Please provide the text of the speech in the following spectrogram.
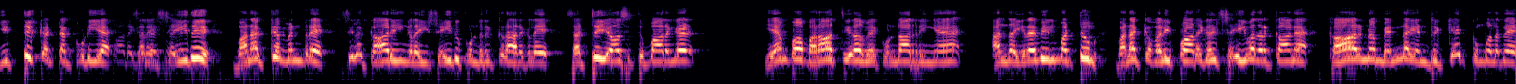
இட்டு கட்டக்கூடிய செய்து வணக்கம் என்றே சில காரியங்களை செய்து கொண்டிருக்கிறார்களே. சற்று யோசித்து பாருங்கள். ஏன்பா பராத் இரவை கொண்டாடுறீங்க? அந்த இரவில் மட்டும் வணக்க வழிபாடுகள் செய்வதற்கான காரணம் என்ன என்று கேட்கும் பொழுதே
